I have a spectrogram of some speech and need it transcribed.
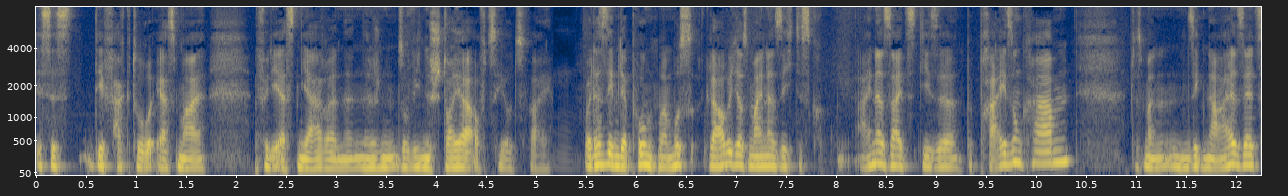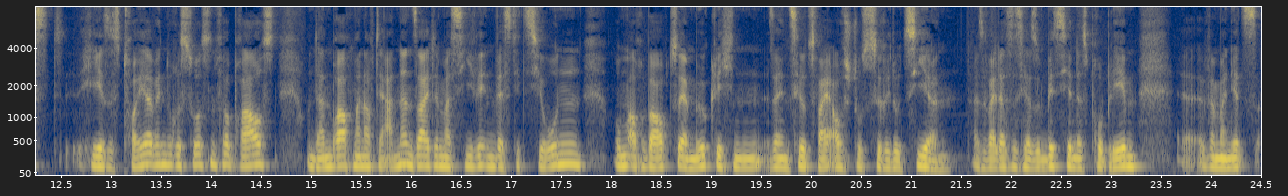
ist es de facto erstmal für die ersten Jahre eine, eine, so wie eine Steuer auf CO2. Aber das ist eben der Punkt. Man muss, glaube ich, aus meiner Sicht einerseits diese Bepreisung haben, dass man ein Signal setzt, hier ist es teuer, wenn du Ressourcen verbrauchst. Und dann braucht man auf der anderen Seite massive Investitionen, um auch überhaupt zu ermöglichen, seinen CO2-Ausstoß zu reduzieren. Also weil das ist ja so ein bisschen das Problem, äh, wenn man jetzt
